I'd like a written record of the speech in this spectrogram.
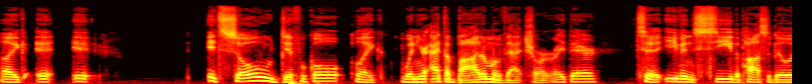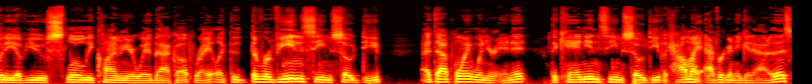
like it it it's so difficult like when you're at the bottom of that chart right there to even see the possibility of you slowly climbing your way back up right like the the ravine seems so deep at that point when you're in it the canyon seems so deep. Like, how am I ever going to get out of this?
